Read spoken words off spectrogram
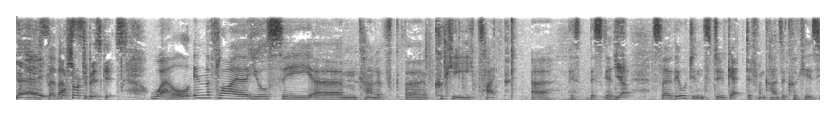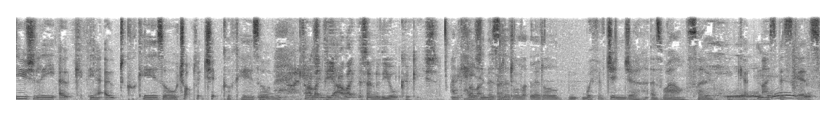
Yay! Uh, so what sort of biscuits? Well, in the flyer, you'll see um, kind of uh, cookie type. Uh, bis- biscuits. Yep. So the audience do get different kinds of cookies. Usually oat, you know, oat cookies or chocolate chip cookies, or Ooh, I like the I like the sound of the oat cookies. and occasionally like there's a little little whiff of ginger as well, so you get nice biscuits.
